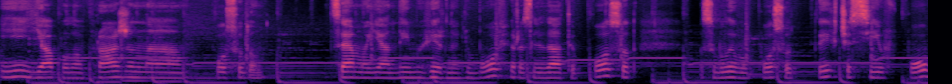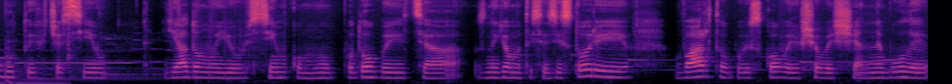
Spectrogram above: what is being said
І я була вражена посудом. Це моя неймовірна любов розглядати посуд особливо посуд тих часів, побут тих часів. Я думаю, всім, кому подобається знайомитися з історією, варто обов'язково, якщо ви ще не були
